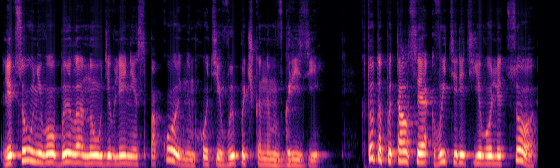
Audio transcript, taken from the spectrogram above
Лицо у него было на удивление спокойным, хоть и выпачканным в грязи. Кто-то пытался вытереть его лицо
